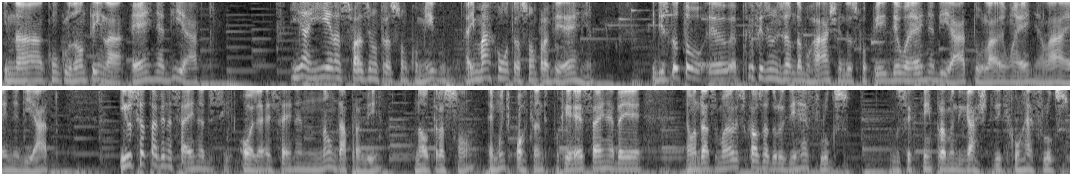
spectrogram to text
e na conclusão tem lá hérnia de hiato. E aí elas fazem ultrassom comigo, aí marcam ultrassom para ver hérnia. E diz, doutor, eu, é porque eu fiz um exame da borracha, endoscopia, e deu hérnia de hiato lá, uma hérnia lá, hérnia de hiato. E o senhor tá vendo essa hérnia? Eu disse, olha, essa hérnia não dá para ver na ultrassom. É muito importante, porque essa hérnia daí é, é uma das maiores causadoras de refluxo. Você que tem problema de gastrite com refluxo,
